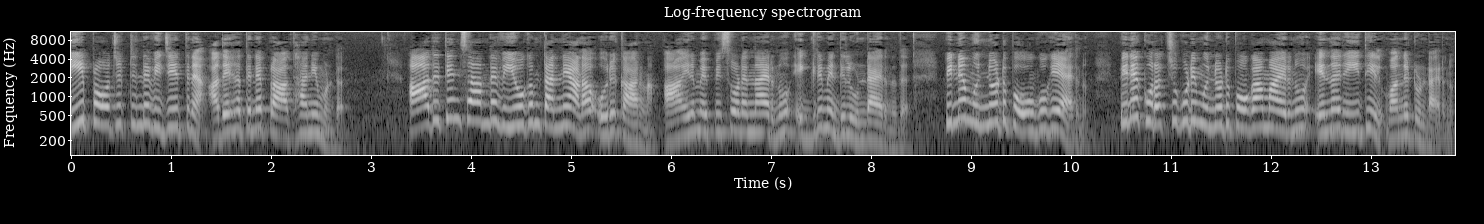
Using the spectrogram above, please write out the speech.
ഈ പ്രോജക്റ്റിന്റെ വിജയത്തിന് അദ്ദേഹത്തിന്റെ പ്രാധാന്യമുണ്ട്. ആദിത്യൻ സാറിന്റെ വിയോഗം തന്നെയാണ് ഒരു കാരണം. ആയിരം എപ്പിസോഡ് എന്നായിരുന്നു എഗ്രിമെന്റിൽ ഉണ്ടായിരുന്നത്. പിന്നെ മുന്നോട്ട് പോകുകയായിരുന്നു. പിന്നെ കുറച്ചുകൂടി മുന്നോട്ട് പോകാമായിരുന്നു എന്ന രീതിയിൽ വന്നിട്ടുണ്ടായിരുന്നു.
